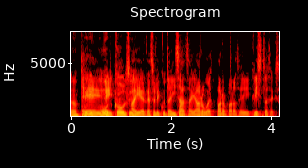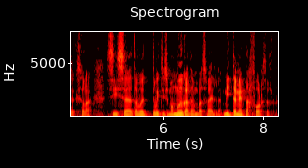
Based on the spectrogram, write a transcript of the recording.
noh, ei, mingid muud goals'id. ei, aga see oli, kui ta isa sai aru, et Barbara sai kristlaseks, eks ole, siis äh, ta võt-, võttis oma mõõga tõmbas välja, mitte metafoorselt,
